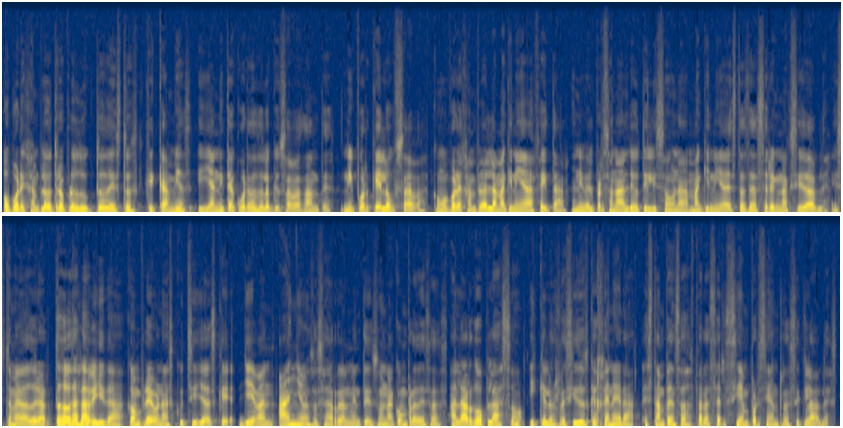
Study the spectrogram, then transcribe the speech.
O por ejemplo otro producto de estos que cambias y ya ni te acuerdas de lo que usabas antes, ni por qué lo usabas. Como por ejemplo la maquinilla de afeitar. A nivel personal yo utilizo una maquinilla de estas de acero inoxidable. Esto me va a durar toda la vida. Compré unas cuchillas que llevan años, o sea, realmente es una compra de esas a largo plazo y que los residuos que genera están pensados para ser 100% reciclables.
